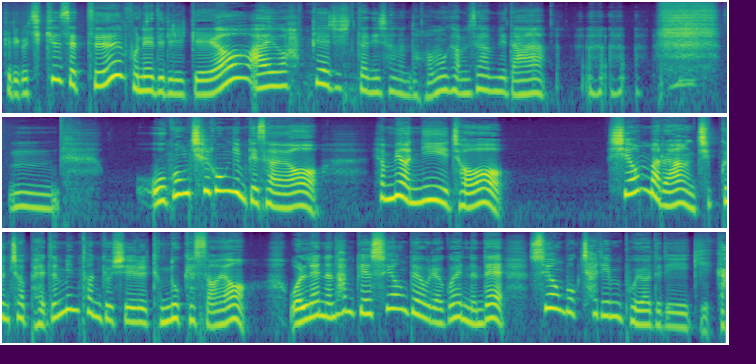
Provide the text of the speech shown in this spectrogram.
그리고 치킨 세트 보내드릴게요. 아유, 함께 해주신다니 저는 너무 감사합니다. 음, 5070님께서요, 현미 언니, 저 시엄마랑 집 근처 배드민턴 교실 등록했어요. 원래는 함께 수영 배우려고 했는데 수영복 차림 보여드리기가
